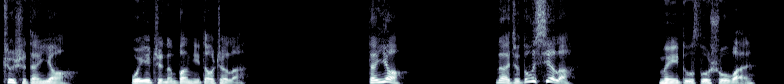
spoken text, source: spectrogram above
这是丹药，我也只能帮你到这了。丹药，那就多谢了。美杜莎说完，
